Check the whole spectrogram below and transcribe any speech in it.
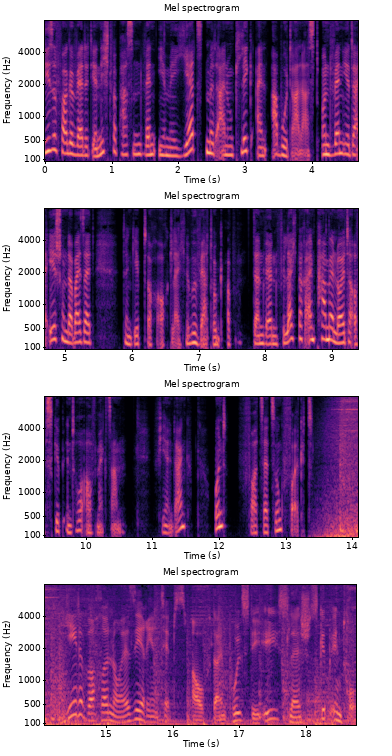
Diese Folge werdet ihr nicht verpassen, wenn ihr mir jetzt mit einem Klick ein Abo dalasst. Und wenn ihr da eh schon dabei seid, dann gebt doch auch gleich eine Bewertung ab. Dann werden vielleicht noch ein paar mehr Leute auf Skip Intro aufmerksam. Vielen Dank und Fortsetzung folgt. Jede Woche neue Serientipps. Auf deinpuls.de slash skipintro.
